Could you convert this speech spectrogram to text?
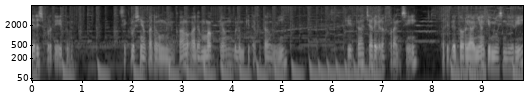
Jadi seperti itu siklusnya pada umumnya. Kalau ada map yang belum kita ketahui kita cari referensi dari tutorialnya gamenya sendiri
